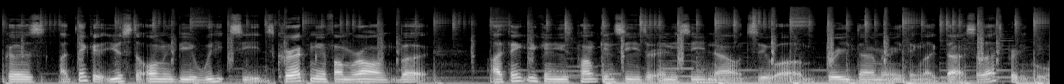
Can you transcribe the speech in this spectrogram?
Because I think it used to only be wheat seeds. Correct me if I'm wrong, but I think you can use pumpkin seeds or any seed now to um, breed them or anything like that. So that's pretty cool.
